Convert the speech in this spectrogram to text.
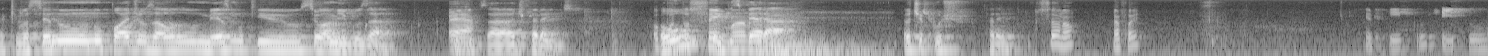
É que você não, não pode usar o mesmo que o seu amigo usar. Tem É. que usar diferente. Opa, Ou sem tem que esperar. Eu te puxo. Peraí. Não precisa não. Já foi. Eu isso.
